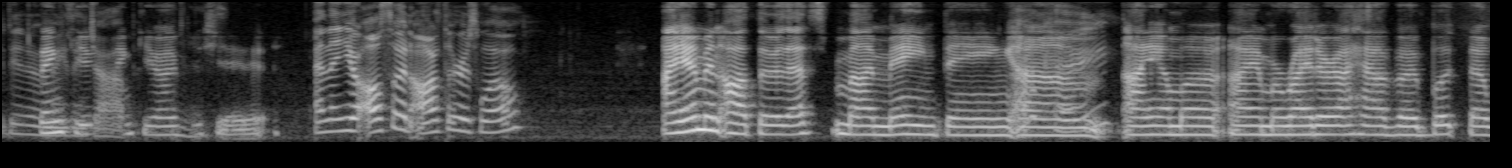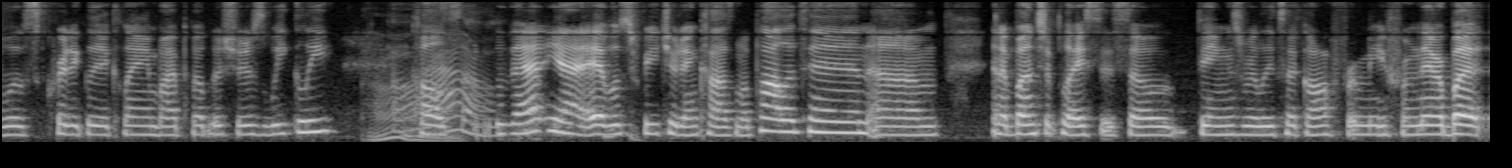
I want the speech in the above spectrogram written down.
She did an Thank amazing you. job. Thank you. I appreciate it. And then you're also an author as well. I am an author. That's my main thing. Um, I am a I am a writer. I have a book that was critically acclaimed by Publishers Weekly Oh. called Wow. that. Yeah, it was featured in Cosmopolitan, um, and a bunch of places. So things really took off for me from there. But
